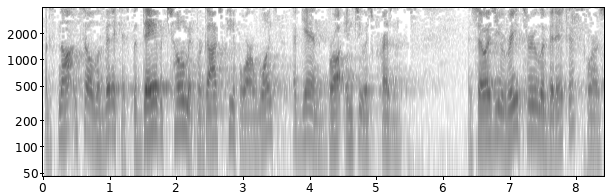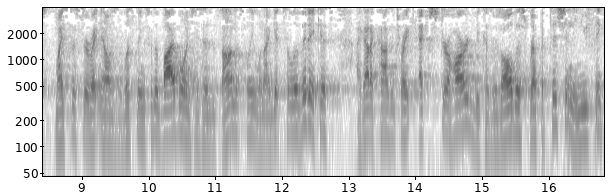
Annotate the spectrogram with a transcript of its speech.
But it's not until Leviticus, the Day of Atonement, where God's people are once again brought into His presence. And so as you read through Leviticus, or as my sister right now is listening to the Bible and she says, it's honestly, when I get to Leviticus, I gotta concentrate extra hard because there's all this repetition and you think,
